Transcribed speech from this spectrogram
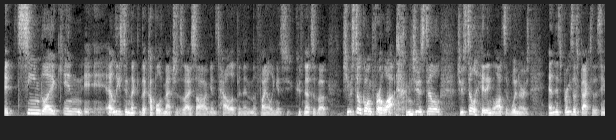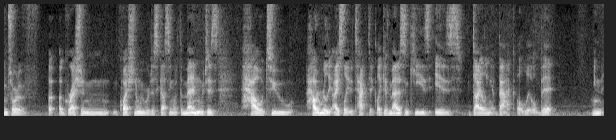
It seemed like in at least in the the couple of matches that I saw against Halep and then the final against Kuznetsova, she was still going for a lot. I mean, she was still she was still hitting lots of winners. And this brings us back to the same sort of aggression question we were discussing with the men, which is how to how to really isolate a tactic. Like if Madison Keys is dialing it back a little bit, I mean,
